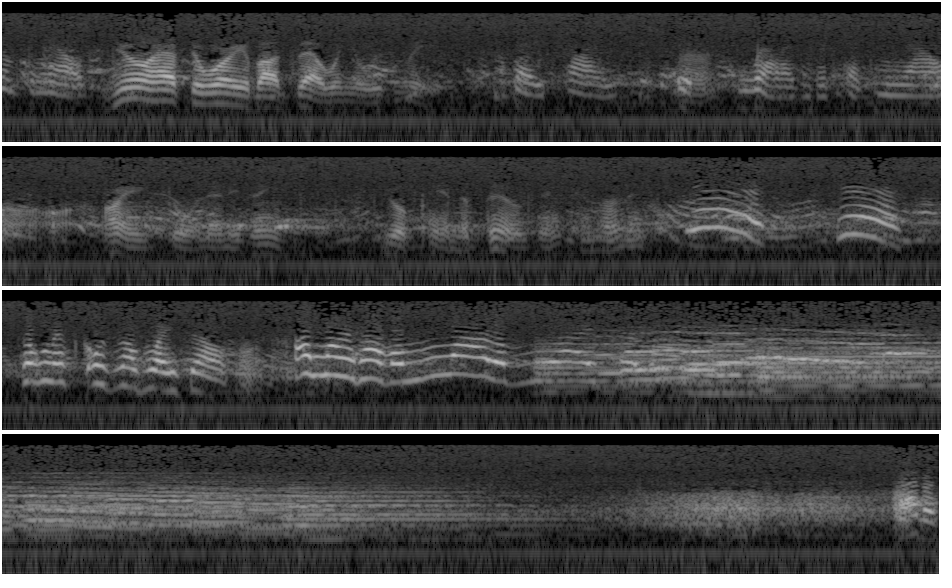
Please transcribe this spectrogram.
something else. You don't have to worry about that when you're with me. Say, Charlie, it's swell of you to take me out. Oh, I ain't doing anything. You're paying the bills, ain't you, honey? Yes, yes. So let's go someplace else. I want to have a lot of Driver,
